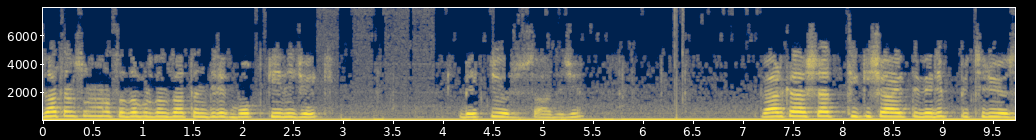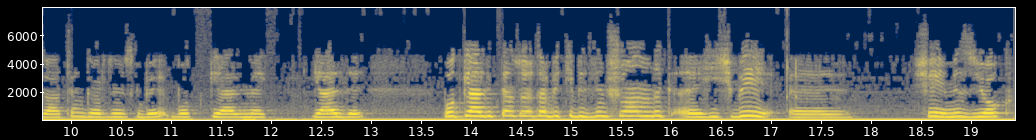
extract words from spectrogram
Zaten sunmasa da buradan zaten direkt bot gelecek. Bekliyoruz sadece. Ve arkadaşlar tik işareti verip bitiriyor zaten. Gördüğünüz gibi bot gelmek geldi. Bot geldikten sonra tabii ki bizim şu anlık e, hiçbir e, şeyimiz yok.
